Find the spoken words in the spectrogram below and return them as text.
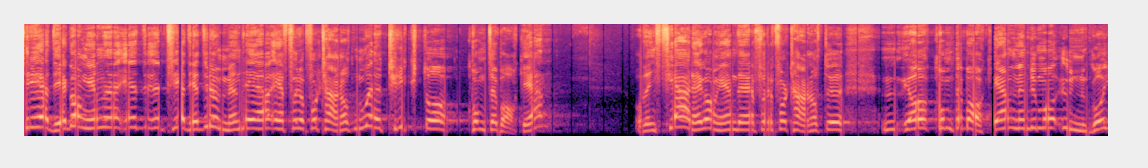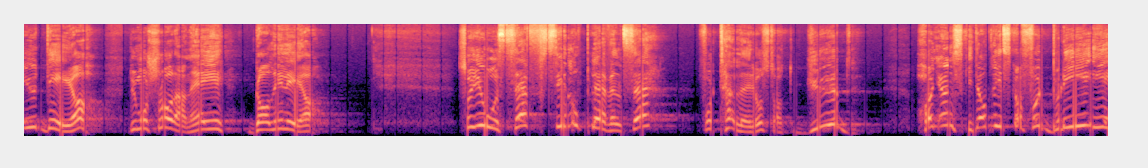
Tredje, gangen, eh, tredje drømmen er for å fortelle at nå er det trygt å komme tilbake igjen. Og Den fjerde gangen det er for å fortelle at ja, kom tilbake igjen, men du må unngå Judea. Du må slå deg ned i Galilea. Så Josef sin opplevelse forteller oss at Gud han ønsker ikke at vi skal forbli i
